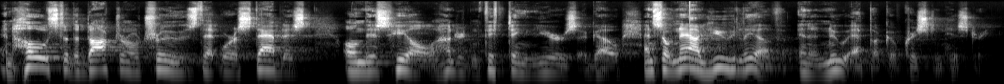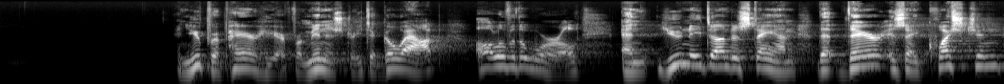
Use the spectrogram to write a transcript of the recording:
and holds to the doctrinal truths that were established on this hill 115 years ago. And so now you live in a new epoch of Christian history. And you prepare here for ministry to go out all over the world. And you need to understand that there is a question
